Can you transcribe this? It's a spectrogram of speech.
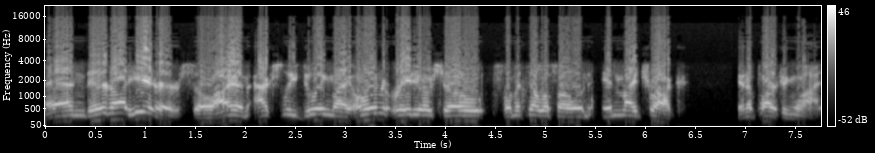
and they're not here. So I am actually doing my own radio show from a telephone in my truck in a parking lot.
